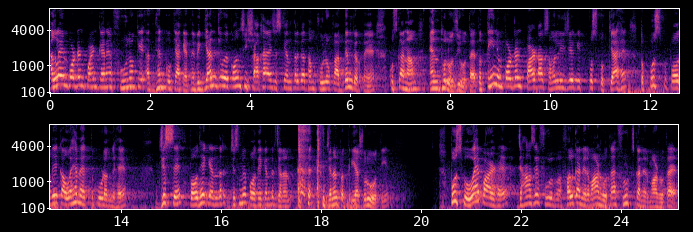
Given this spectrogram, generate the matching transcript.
अगला इंपॉर्टेंट पॉइंट कह रहे हैं, फूलों के अध्ययन को क्या कहते हैं? विज्ञान की वो कौन सी शाखा है, जिसके अंतर्गत हम फूलों का अध्ययन करते हैं, उसका नाम एंथोलॉजी होता है। तो तीन इंपॉर्टेंट पार्ट आप समझ लीजिए कि पुष्प क्या है। तो पुष्प पौधे का वह महत्वपूर्ण अंग है जिससे पौधे के अंदर, जिसमें पौधे के अंदर जनन जनन प्रक्रिया शुरू होती है। पुष्प वह पार्ट है जहाँ से फल का निर्माण होता है, फ्रूट्स का निर्माण होता है,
